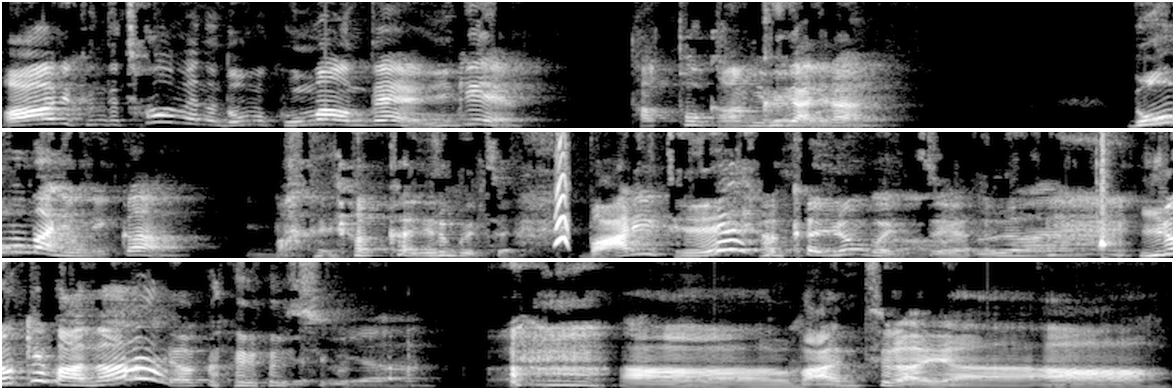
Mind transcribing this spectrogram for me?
아니 근데 처음에는 너무 고마운데 이게 닥터 강의 그게 아니라 너무 많이 오니까 막 약간 이런 거 있지 말이 돼? 약간 이런 거 있지 의아야. 이렇게 많아? 약간 이런 식으로 의 아. 아 많더라야. 아.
